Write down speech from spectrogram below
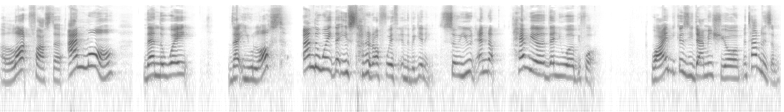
a lot faster and more than the weight that you lost and the weight that you started off with in the beginning. So you'd end up heavier than you were before. Why? Because you damage your metabolism.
